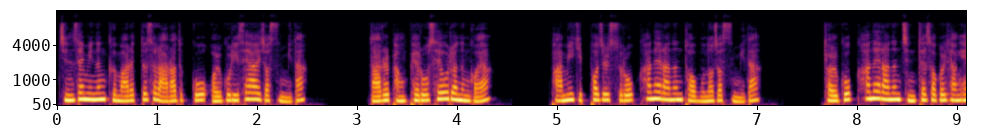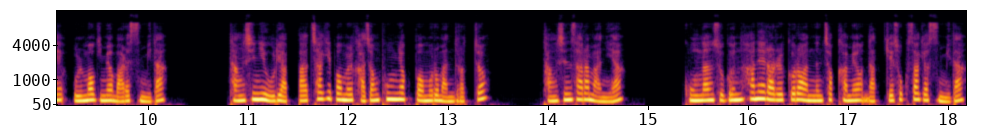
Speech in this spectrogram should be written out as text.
진세미는 그 말의 뜻을 알아듣고 얼굴이 새하얘졌습니다. 나를 방패로 세우려는 거야? 밤이 깊어질수록 한혜라는 더 무너졌습니다. 결국 한혜라는 진태석을 향해 울먹이며 말했습니다. 당신이 우리 아빠 차기범을 가정폭력범으로 만들었죠? 당신 사람 아니야? 공난숙은 한혜라를 끌어안는 척하며 낮게 속삭였습니다.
